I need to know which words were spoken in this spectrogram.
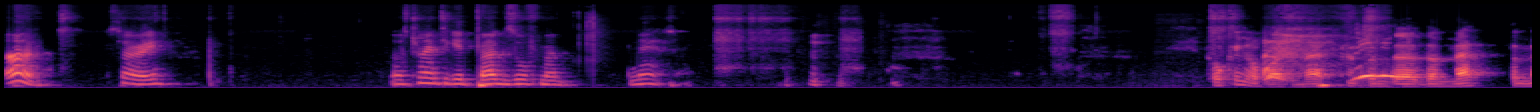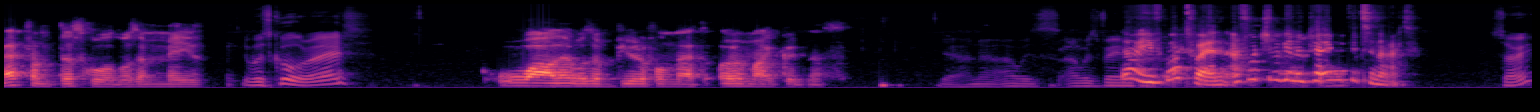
Oh, sorry. I was trying to get bugs off my mat. Talking about mat, the, the mat the mat from Discworld was amazing. It was cool, right? Wow, that was a beautiful mat. Oh my goodness. Yeah, no, I was, I was very. No, you've got one. I thought you were going to play with it tonight. Sorry,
